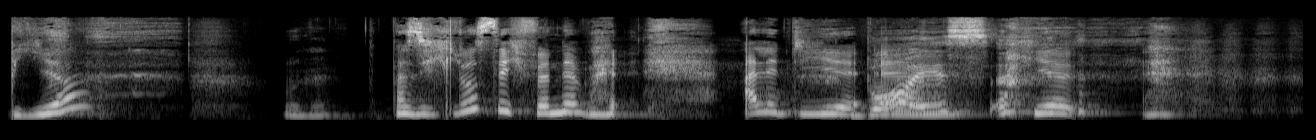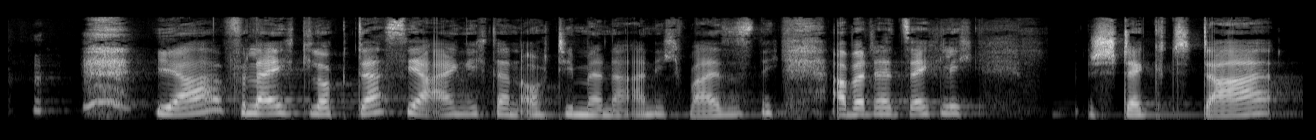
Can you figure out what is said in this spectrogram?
Bier. Okay. Was ich lustig finde, weil alle die Boys. Ähm, hier ja, vielleicht lockt das ja eigentlich dann auch die Männer an, ich weiß es nicht. Aber tatsächlich steckt da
